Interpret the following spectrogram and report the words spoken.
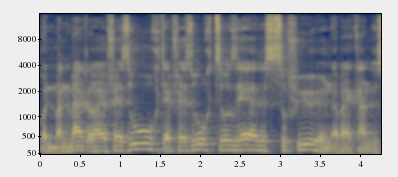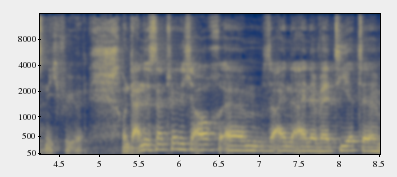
Und man merkt auch, er versucht, er versucht so sehr, das zu fühlen, aber er kann es nicht fühlen. Und dann ist natürlich auch ähm, so eine, eine vertierte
